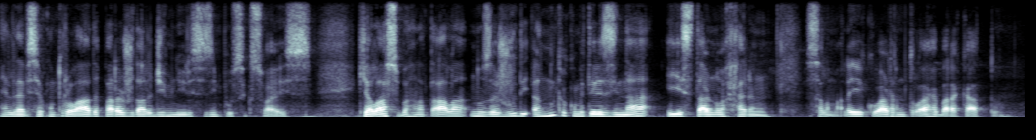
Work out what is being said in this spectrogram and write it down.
ela deve ser controlada para ajudar a diminuir esses impulsos sexuais. Que Allah subhanahu wa ta'ala nos ajude a nunca cometer ziná e estar no haram. Salam alaikum wa rahmatullahi wa barakatuh.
